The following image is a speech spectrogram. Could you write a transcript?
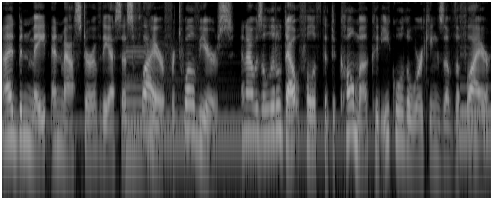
I had been mate and master of the SS Flyer for 12 years, and I was a little doubtful if the Tacoma could equal the workings of the Flyer.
